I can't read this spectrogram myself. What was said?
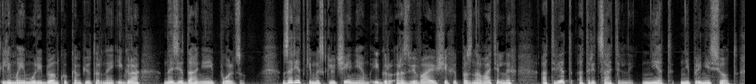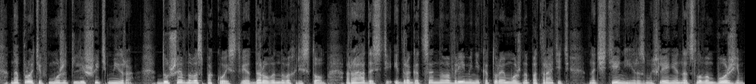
или моему ребенку компьютерная игра назидание и пользу. За редким исключением игр развивающих и познавательных ответ отрицательный. Нет, не принесет. Напротив, может лишить мира, душевного спокойствия, дарованного Христом, радости и драгоценного времени, которое можно потратить на чтение и размышления над Словом Божьим,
